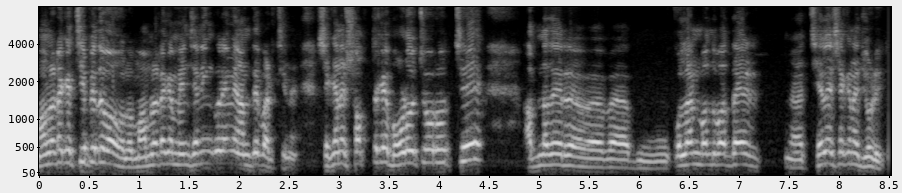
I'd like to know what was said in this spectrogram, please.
মামলাটাকে চেপে দেওয়া হলো। মামলাটাকে মেনশনিং করে আমি আনতে পারছি না। সেখানে সব থেকে বড় চোর হচ্ছে আপনাদের কল্যাণ বন্দ্যোপাধ্যায়ের ছেলে সেখানে জড়িত।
